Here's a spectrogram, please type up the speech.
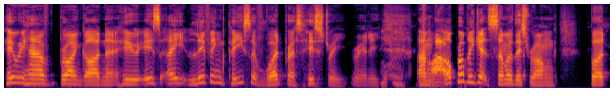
here we have Brian Gardner, who is a living piece of WordPress history. Really, mm. um, wow. I'll probably get some of this wrong, but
